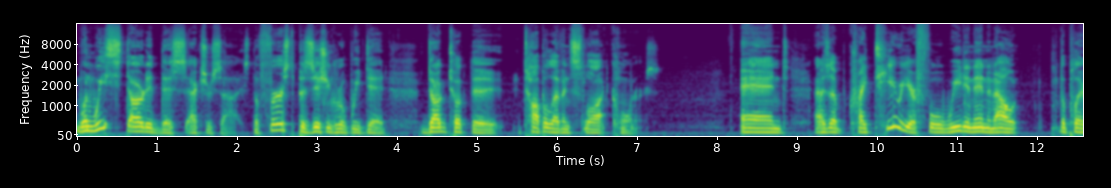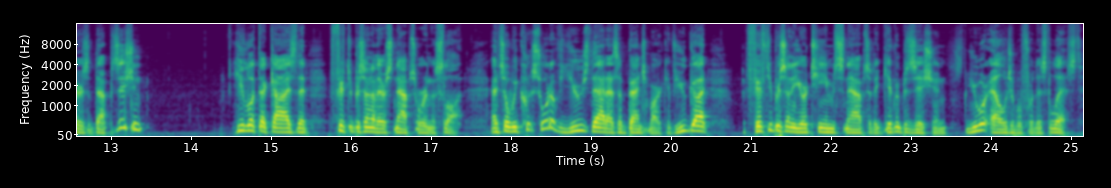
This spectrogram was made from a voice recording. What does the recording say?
when we started this exercise, the first position group we did, Doug took the top 11 slot corners. And as a criteria for weeding in and out the players at that position, he looked at guys that 50% of their snaps were in the slot. And so we could sort of use that as a benchmark. If you got 50% of your team snaps at a given position, you were eligible for this list.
